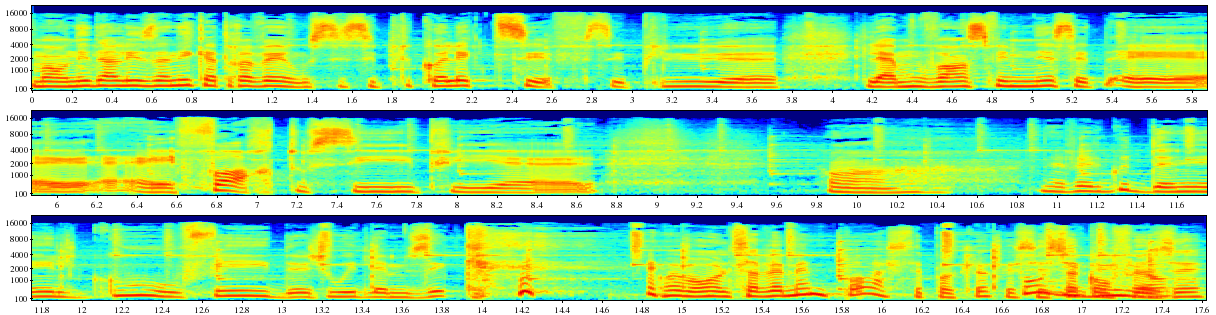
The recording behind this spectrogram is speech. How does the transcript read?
Mais on est dans les années 80 aussi. C'est plus collectif. C'est plus. Euh, la mouvance féministe est, est, forte aussi. Puis. Euh, on, avait le goût de donner le goût aux filles de jouer de la musique. oui, mais on ne le savait même pas à cette époque-là que c'est ça qu'on faisait.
